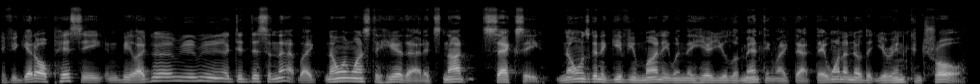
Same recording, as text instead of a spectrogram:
if you get all pissy and be like, I did this and that, like no one wants to hear that. It's not sexy. No one's going to give you money when they hear you lamenting like that. They want to know that you're in control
